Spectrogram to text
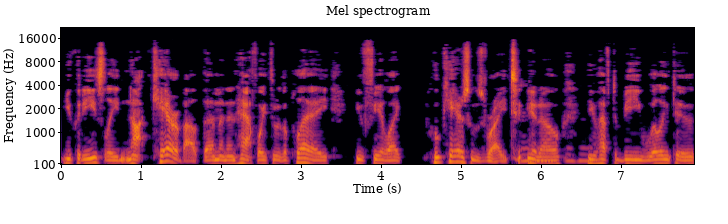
you could easily not care about them, and then halfway through the play, you feel like, who cares who's right? You Mhm. know, Mhm. you have to be willing to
